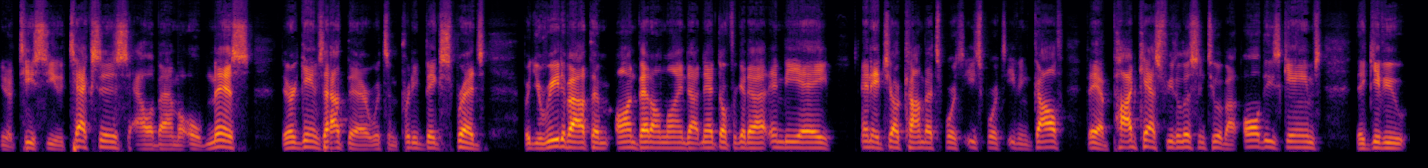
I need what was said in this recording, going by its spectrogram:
You know, TCU, Texas, Alabama, Ole Miss. There are games out there with some pretty big spreads, but you read about them on betonline.net. Don't forget about NBA NHL, combat sports, esports, even golf. They have podcasts for you to listen to about all these games. They give you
